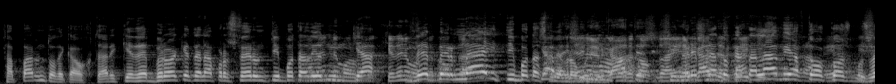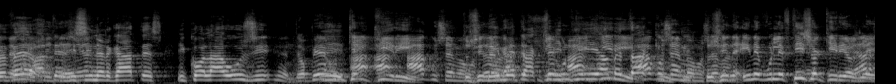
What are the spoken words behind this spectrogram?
θα πάρουν το 18 και δεν πρόκειται να προσφέρουν τίποτα, διότι πια δεν, δεν περνάει τίποτα στην Ευρωβουλή. Πρέπει να το καταλάβει αυτό ο κόσμο. Βεβαίω. Οι συνεργάτε, οι κολαούζοι. Ναι, το οποίο έχουν και οι κύριοι. Άκουσε με Οι μετακλητοί, οι Είναι βουλευτή ο κύριο, λέει.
